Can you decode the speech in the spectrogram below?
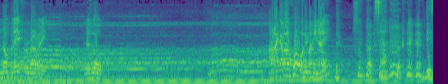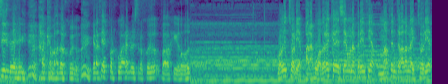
No play for bravery. Let's go. Ahora acaba el juego, ¿os imagináis? o sea, this is the... acabado el juego. Gracias por jugar a nuestro juego, Papagigobot. Modo historia. Para jugadores que desean una experiencia más centrada en la historia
